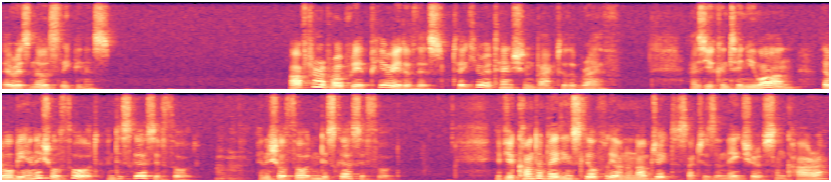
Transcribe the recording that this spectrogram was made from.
there is no sleepiness. After an appropriate period of this, take your attention back to the breath. As you continue on, there will be initial thought and discursive thought, initial thought and discursive thought. If you're contemplating skillfully on an object, such as the nature of sankhara,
